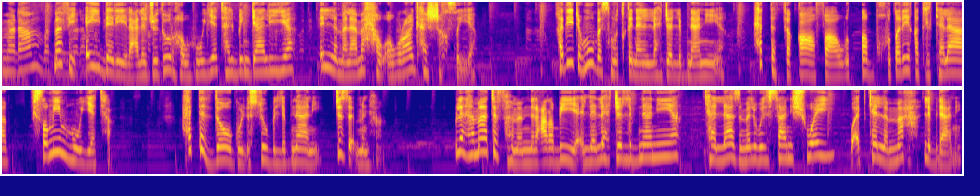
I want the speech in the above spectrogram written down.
مدام ما في أي دليل على جذورها وهويتها البنغالية إلا ملامحها وأوراقها الشخصية. خديجة مو بس متقنة للهجة اللبنانية حتى الثقافة والطبخ وطريقة الكلام في صميم هويتها. حتى الذوق والأسلوب اللبناني جزء منها. ولأنها ما تفهم من العربية إلا اللهجة اللبنانية كان لازم ألوي لساني شوي وأتكلم معه لبناني.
